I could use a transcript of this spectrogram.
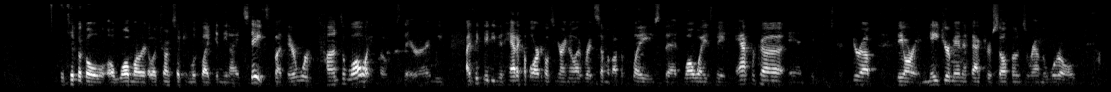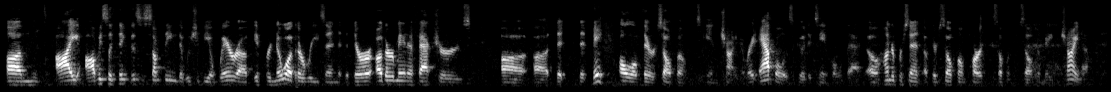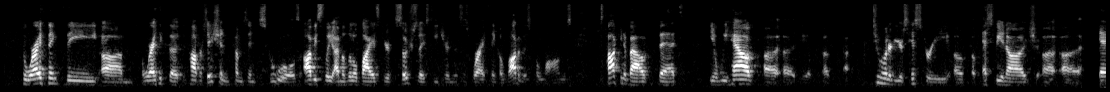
the typical uh, Walmart electronics section looked like in the United States, but there were tons of Huawei folks there. And we, I think they've even had a couple articles here. I know I've read some about the plays that Huawei has made in Africa and in Eastern Europe. They are a major manufacturer of cell phones around the world. Um, I obviously think this is something that we should be aware of, if for no other reason, that there are other manufacturers uh, uh, that that make all of their cell phones in China, right? Apple is a good example of that. 100% of their cell phone parts, cell phones themselves, are made in China. So where I think the um, where I think the, the, conversation comes into schools, obviously I'm a little biased here as a social studies teacher, and this is where I think a lot of this belongs. Talking about that you know we have a, a, a 200 years history of, of espionage uh, uh,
